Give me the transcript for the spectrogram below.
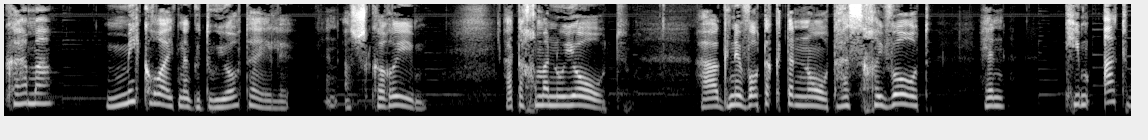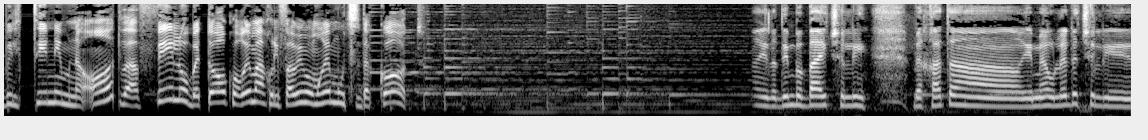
כמה מיקרו ההתנגדויות האלה, כן, השקרים, התחמנויות, הגנבות הקטנות, הסחיבות, הן כמעט בלתי נמנעות, ואפילו בתור קוראים אנחנו לפעמים אומרים מוצדקות. הילדים בבית שלי, באחת הימי ההולדת שלי,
